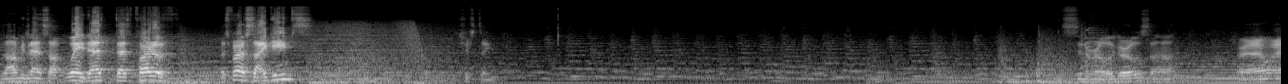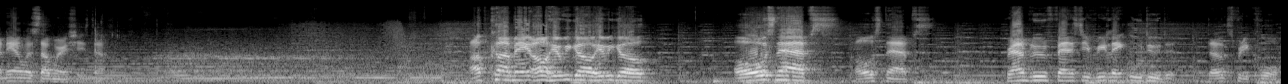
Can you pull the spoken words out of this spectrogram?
Zombieland Wait, that that's part of that's part of Cygames? Interesting. Cinderella Girls, uh-huh. Alright, I, I think I'm gonna stop wearing shades now. Upcoming! Oh, here we go, here we go! Oh, snaps! Oh, snaps. Granblue Fantasy Relink. Ooh, dude, that, that looks pretty cool.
